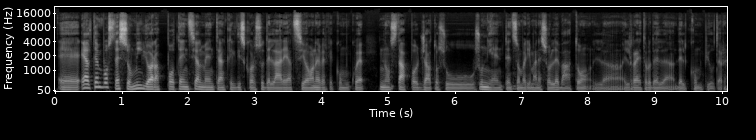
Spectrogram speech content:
e al tempo stesso migliora potenzialmente anche il discorso della reazione perché comunque non sta appoggiato su, su niente, insomma rimane sollevato il, il retro del, del computer.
